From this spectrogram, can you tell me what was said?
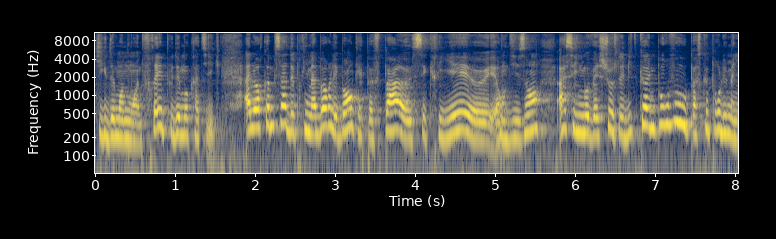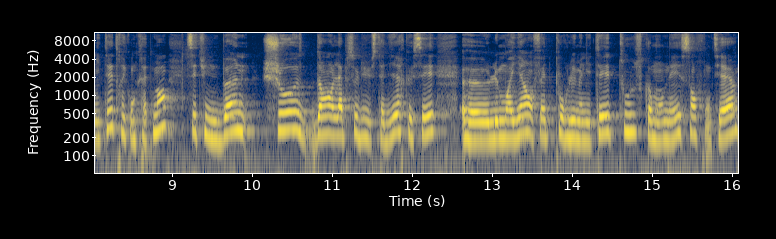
qui demande moins de frais et plus démocratique. Alors comme ça, de prime abord, les banques, elles peuvent pas euh, s'écrier euh, en disant « Ah, c'est une mauvaise chose le Bitcoin pour vous », parce que pour l'humanité, très concrètement, c'est une bonne chose dans l'absolu. C'est-à-dire que c'est euh, le moyen, en fait, pour l'humanité, tous comme on est, sans frontières,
